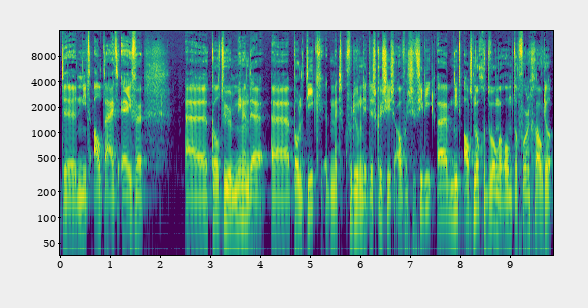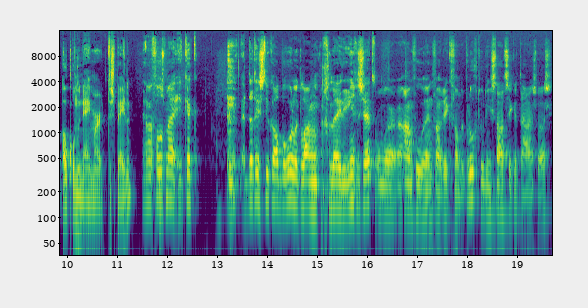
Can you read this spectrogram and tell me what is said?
de niet altijd even uh, cultuurminnende uh, politiek, met voortdurende discussies over subsidie, niet alsnog gedwongen om toch voor een groot deel ook ondernemer te spelen? Ja, maar volgens mij, kijk, dat is natuurlijk al behoorlijk lang geleden ingezet onder aanvoering van Rick van der Ploeg toen hij staatssecretaris was.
